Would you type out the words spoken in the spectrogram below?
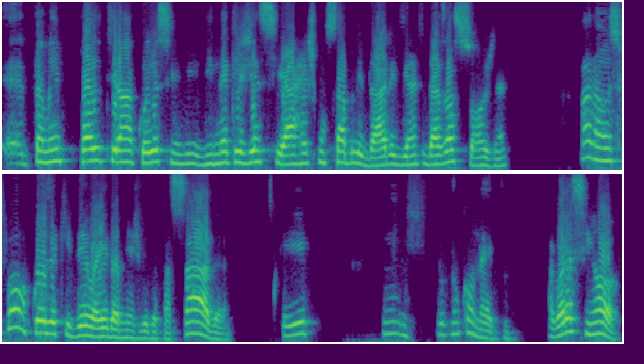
é, também pode tirar uma coisa assim de, de, negligenciar a responsabilidade diante das ações, né? Ah, não, isso foi uma coisa que veio aí da minha vida passada e hum, não conecto. Agora sim, ó,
